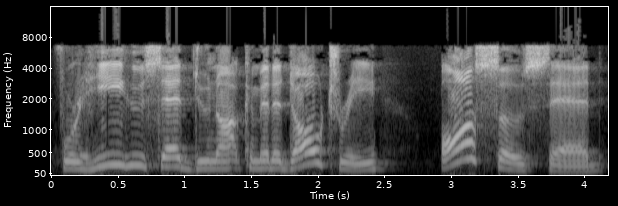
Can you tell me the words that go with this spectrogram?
For he who said, Do not commit adultery, also said,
